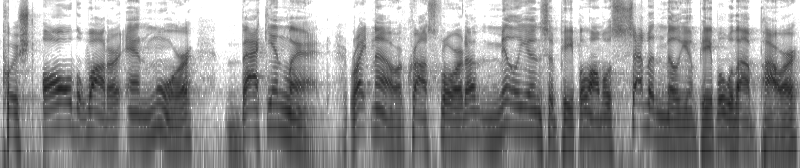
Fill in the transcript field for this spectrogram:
pushed all the water and more back inland. Right now, across Florida, millions of people, almost 7 million people without power,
